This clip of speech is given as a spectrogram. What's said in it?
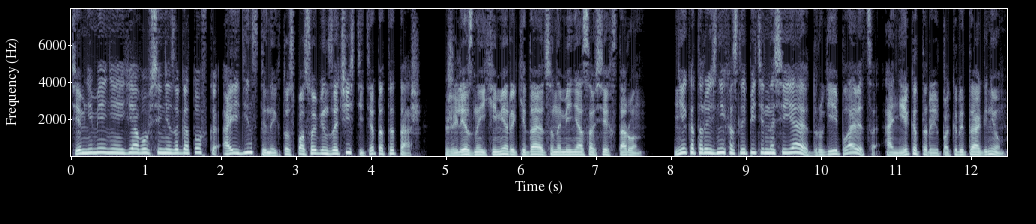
Тем не менее, я вовсе не заготовка, а единственный, кто способен зачистить этот этаж. Железные химеры кидаются на меня со всех сторон. Некоторые из них ослепительно сияют, другие плавятся, а некоторые покрыты огнем.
